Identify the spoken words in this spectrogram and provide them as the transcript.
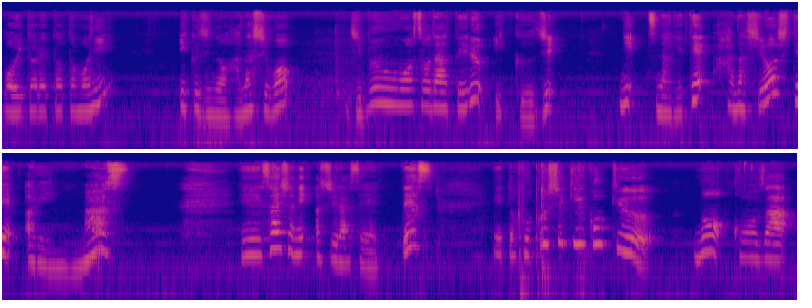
ボイトレとともに育児の話を自分を育てる育児につなげて話をしております。えー最初にお知らせです。えっ、と、腹式呼吸の講座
